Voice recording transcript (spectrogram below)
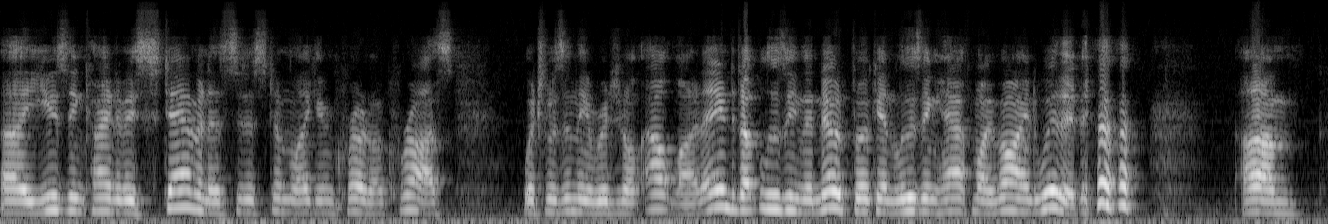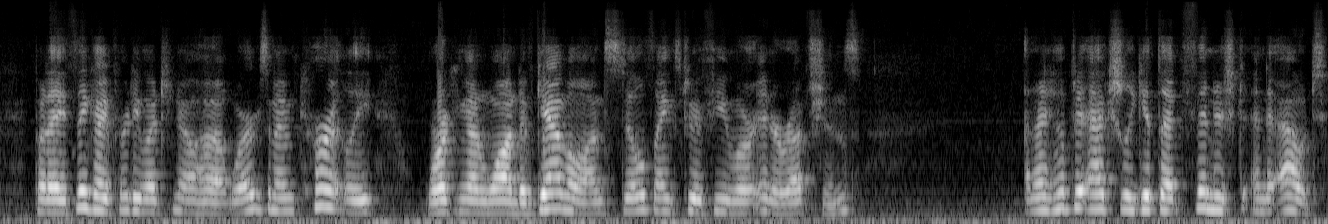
uh, using kind of a stamina system like in Chrono Cross, which was in the original outline. I ended up losing the notebook and losing half my mind with it. um, but I think I pretty much know how it works, and I'm currently working on Wand of Gamelon still, thanks to a few more interruptions. And I hope to actually get that finished and out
